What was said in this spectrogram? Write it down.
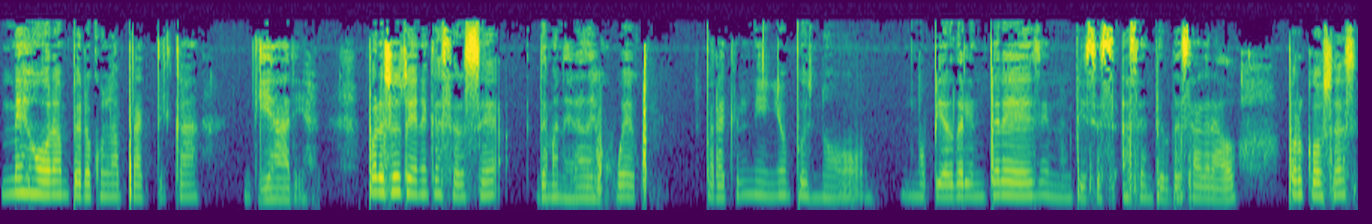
mejoran, pero con la práctica diaria. Por eso tiene que hacerse de manera de juego, para que el niño pues no, no pierda el interés y no empiece a sentir desagrado por cosas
